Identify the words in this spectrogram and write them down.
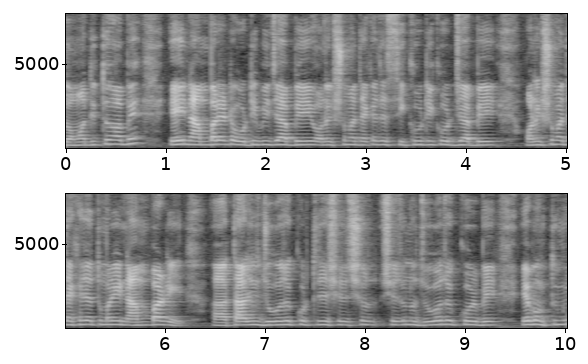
জমা দিতে হবে। এই নাম্বারে একটা ওটিপি যাবে, অনেক সময় দেখা যায় সিকিউরিটি কোড যাবে, অনেক সময় দেখা যায় তোমার এই নাম্বারে তার যোগাযোগ করতে সে- সেজন্য যোগাযোগ করবে এবং তুমি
